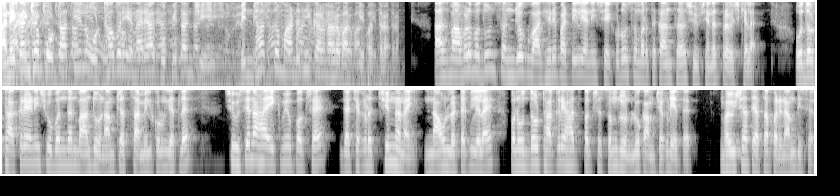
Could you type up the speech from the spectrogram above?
अनेकांच्या पोटातील ओठावर येणाऱ्या गोपितांची बिनधास्त मांडणी करणारं बातमीपत्र. आज मावळमधून संजोग वाघेरे पाटील यांनी शेकडो समर्थकांसह शिवसेनेत प्रवेश केलाय. उद्धव ठाकरे यांनी शिवबंधन बांधून आमच्यात सामील करून घेतलंय. शिवसेना हा एकमेव पक्ष आहे ज्याच्याकडे चिन्ह नाही नाव लटकलेलं आहे पण उद्धव ठाकरे हाच पक्ष समजून लोक आमच्याकडे येत आहेत. भविष्यात याचा परिणाम दिसेल.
